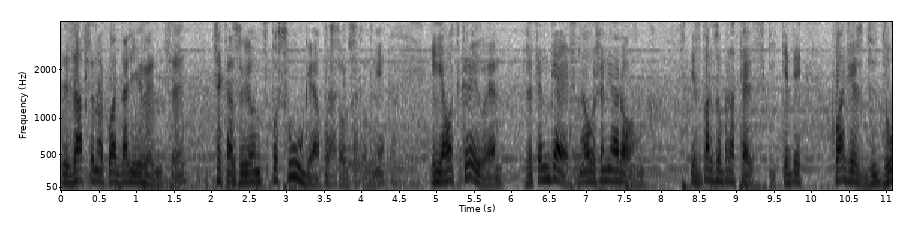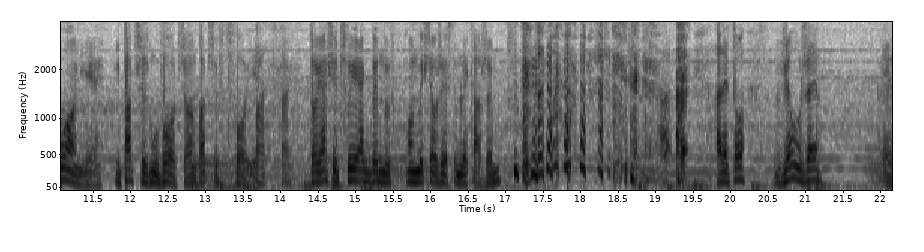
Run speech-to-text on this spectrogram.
zawsze nakładali ręce, przekazując posługę apostolską, Tak, tak, nie? tak, tak. I ja odkryłem, że ten gest nałożenia rąk jest bardzo braterski. Kiedy kładziesz dłonie i patrzysz mu w oczy, a on patrzy w twoje, Tak, tak. to ja się czuję jakbym on myślał, że jestem lekarzem. Ale to wiąże e,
